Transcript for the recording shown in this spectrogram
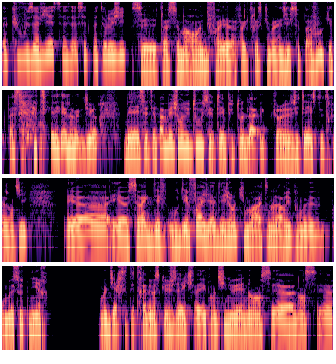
euh, que vous aviez cette, pathologie. C'est assez marrant. Une fois, il y a la factrice qui m'a dit C'est pas vous qui êtes passé à la télé jour. Mais c'était pas méchant du tout. C'était plutôt de la curiosité. C'était très gentil. Et, euh, euh, c'est vrai que des, ou des fois, il y a des gens qui m'ont arrêté dans la rue pour me, pour me soutenir, pour me dire que c'était très bien ce que je faisais, qu'il fallait continuer. Non, c'est, euh, non, c'est, euh,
